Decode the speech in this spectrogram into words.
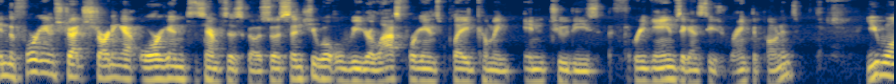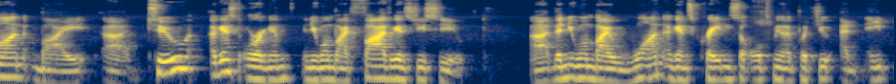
in the four game stretch starting at Oregon to San Francisco. So essentially, what will be your last four games played coming into these three games against these ranked opponents. You won by uh, two against Oregon, and you won by five against GCU. Uh, then you won by one against Creighton. So ultimately, that puts you at an eight,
